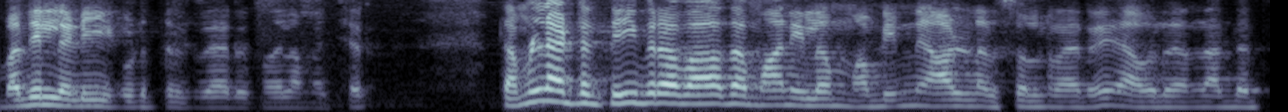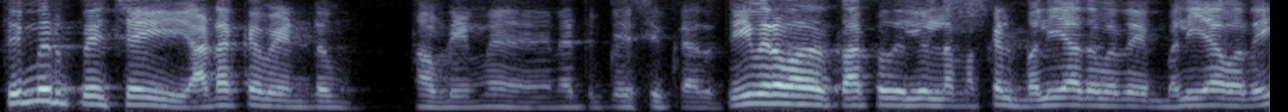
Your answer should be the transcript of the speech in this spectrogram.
பதில் அடி கொடுத்திருக்கிறாரு முதலமைச்சர். தமிழ்நாட்டு தீவிரவாத மாநிலம் அப்படின்னு ஆளுநர் சொல்றாரு. அவர் அந்த அந்த திமிர் பேச்சை அடக்க வேண்டும் அப்படின்னு நேற்று பேசியிருக்காரு. தீவிரவாத தாக்குதல்கள்ல மக்கள் பலியாதவதை பலியாவதை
